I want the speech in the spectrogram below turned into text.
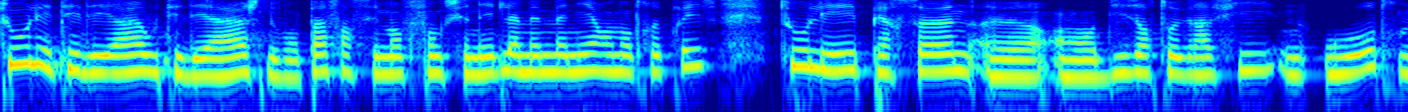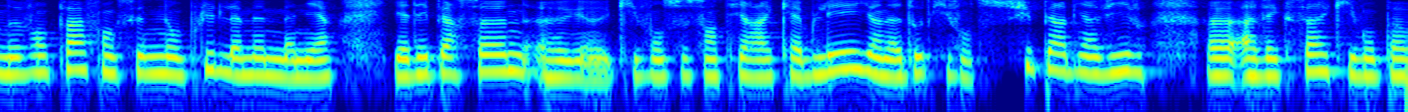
tous les TDA ou TDAH ne vont pas forcément fonctionner de la même manière en entreprise. Tous les personnes euh, en dysorthographie ou autres ne vont pas fonctionner non plus de la même manière. Il y a des personnes euh, qui vont se sentir accablées, il y en a d'autres qui vont super bien vivre avec ça, qui vont pas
